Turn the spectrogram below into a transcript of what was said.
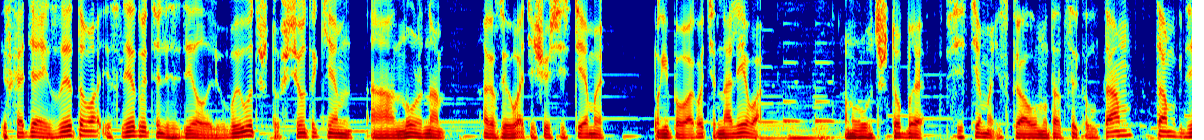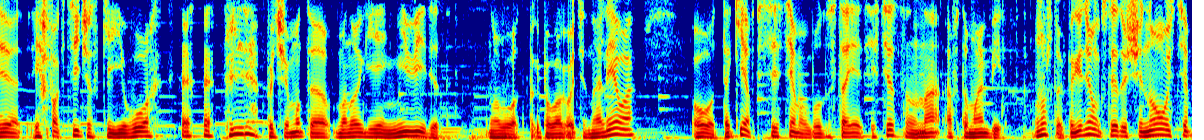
Исходя из этого, исследователи сделали вывод, что все-таки а, нужно развивать еще системы при повороте налево. Вот, чтобы система искала мотоцикл там, там, где и фактически его почему-то многие не видят. Вот, при повороте налево. Вот, такие автосистемы будут стоять, естественно, на автомобиле. Ну что, перейдем к следующей новости.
